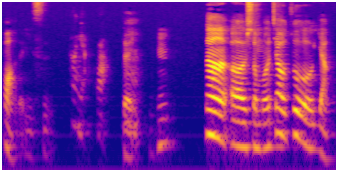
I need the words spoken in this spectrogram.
化的意思。抗氧化，对，嗯。嗯哼，那呃，什么叫做氧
